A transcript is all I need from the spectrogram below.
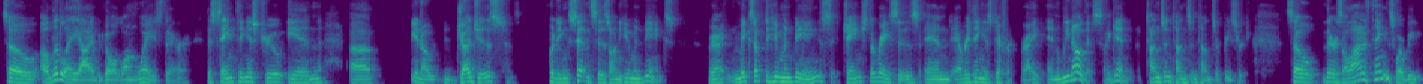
So a little ai would go a long ways there. The same thing is true in uh, you know judges putting sentences on human beings right? Mix up the human beings change the races and everything is different right? And we know this. Again tons and tons and tons of research so there's a lot of things where we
